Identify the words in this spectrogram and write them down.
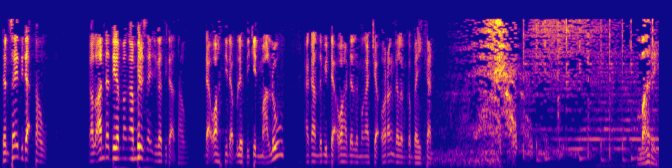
Dan saya tidak tahu. Kalau anda tidak mengambil, saya juga tidak tahu. Dakwah tidak boleh bikin malu. Akan lebih dakwah adalah mengajak orang dalam kebaikan. Mari,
